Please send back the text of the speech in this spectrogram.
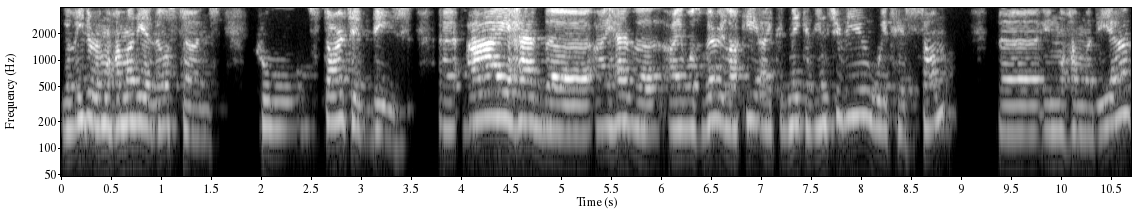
the leader of Muhammadiyah those times, who started these. Uh, I had, uh, I had, uh, I was very lucky. I could make an interview with his son uh, in Muhammadiyah,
